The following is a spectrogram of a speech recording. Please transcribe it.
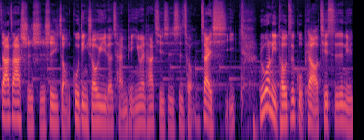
扎扎实实是一种固定收益的产品，因为它其实是从债息。如果你投资股票，其实你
